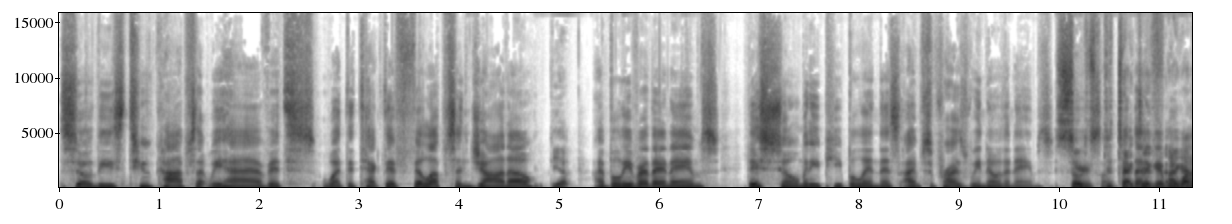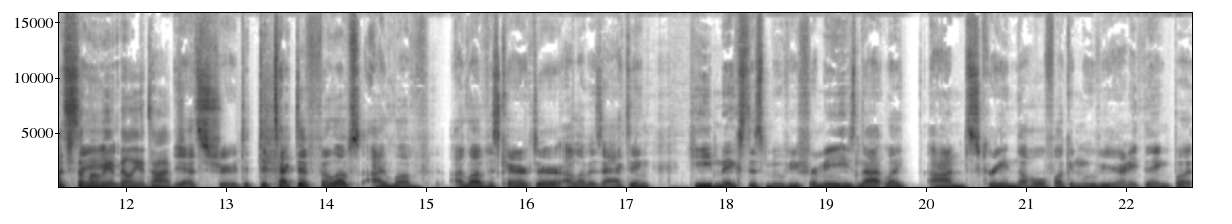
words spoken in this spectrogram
so these two cops that we have, it's what Detective Phillips and Jono, Yep. I believe are their names. There's so many people in this. I'm surprised we know the names. So, Seriously, but then Detective- again, we watched the movie a million times. Yeah, it's true. De- Detective Phillips, I love. I love his character. I love his acting. He makes this movie for me. He's not like on screen the whole fucking movie or anything, but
